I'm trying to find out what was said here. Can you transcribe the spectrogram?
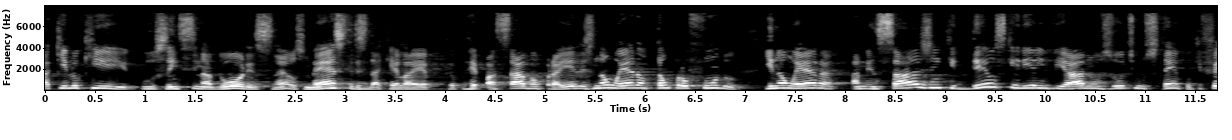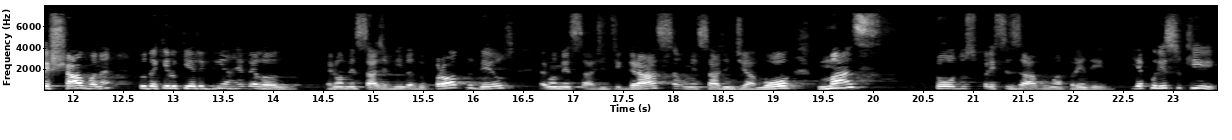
aquilo que os ensinadores, né, os mestres daquela época repassavam para eles não era tão profundo e não era a mensagem que Deus queria enviar nos últimos tempos, que fechava né, tudo aquilo que ele vinha revelando. Era uma mensagem vinda do próprio Deus, era uma mensagem de graça, uma mensagem de amor, mas todos precisavam aprender. E é por isso que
